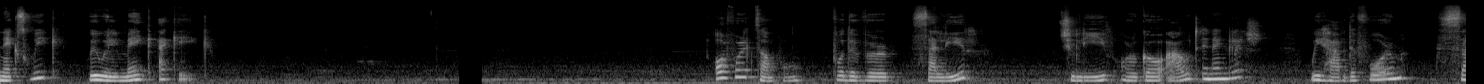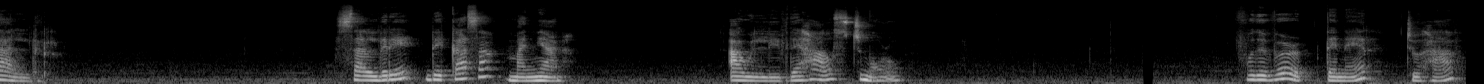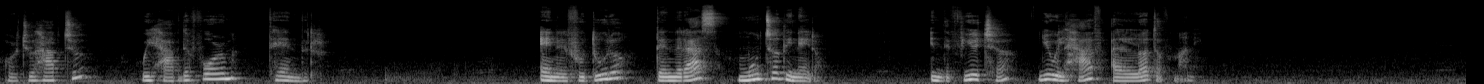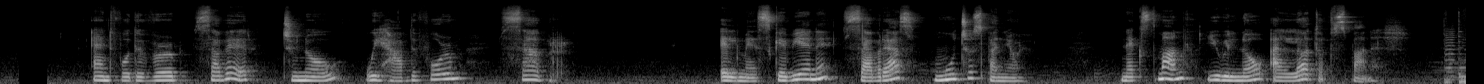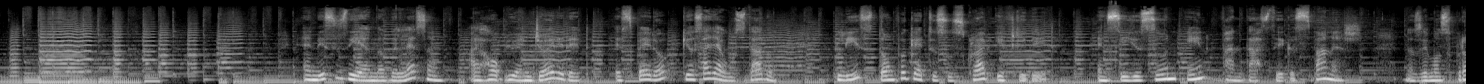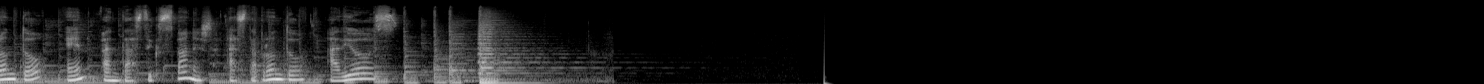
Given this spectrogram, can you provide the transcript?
Next week we will make a cake. Or for example, for the verb salir, to leave or go out in English, we have the form saldr. Saldré de casa mañana. I will leave the house tomorrow. For the verb tener, to have or to have to, we have the form tendr. En el futuro tendrás mucho dinero. In the future, you will have a lot of money. And for the verb saber, to know, we have the form sabr. El mes que viene sabrás mucho español. Next month you will know a lot of Spanish. And this is the end of the lesson. I hope you enjoyed it. Espero que os haya gustado. Please don't forget to subscribe if you did. And see you soon in Fantastic Spanish. Nos vemos pronto en Fantastic Spanish. Hasta pronto. Adiós.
